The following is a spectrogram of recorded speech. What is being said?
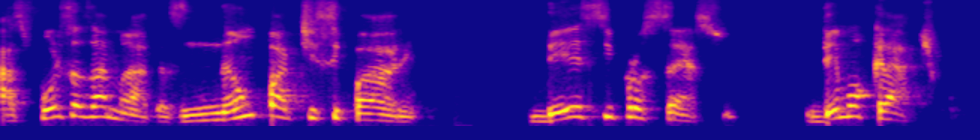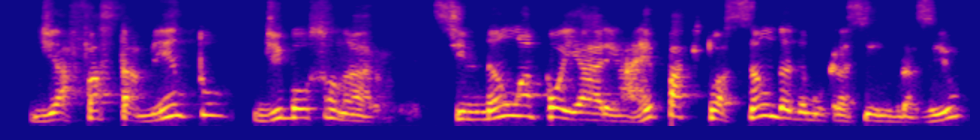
as Forças Armadas não participarem desse processo democrático de afastamento de Bolsonaro, se não apoiarem a repactuação da democracia no Brasil,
